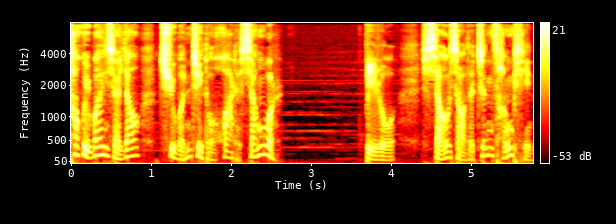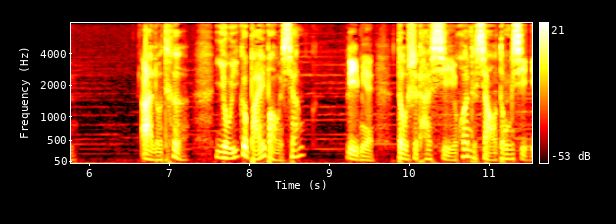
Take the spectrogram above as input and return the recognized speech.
他会弯下腰去闻这朵花的香味儿。比如小小的珍藏品，艾洛特有一个百宝箱，里面都是他喜欢的小东西。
